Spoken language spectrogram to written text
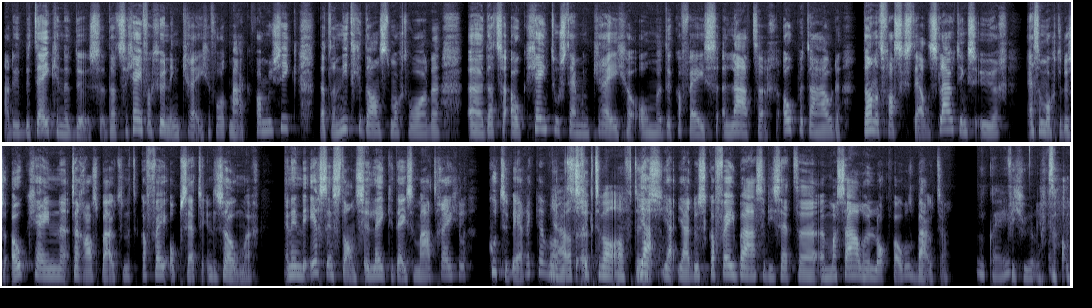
Nou, dit betekende dus dat ze geen vergunning kregen voor het maken van muziek, dat er niet gedanst mocht worden, uh, dat ze ook geen toestemming kregen om de cafés later open te houden dan het vastgestelde sluitingsuur. En ze mochten dus ook geen terras buiten het café opzetten in de zomer. En in de eerste instantie leken deze maatregelen goed te werken. Want, ja, dat schrikte wel af dus. Ja, ja, ja dus cafébazen die zetten uh, massaal hun lokvogels buiten. Oké. Figuurlijk dan.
